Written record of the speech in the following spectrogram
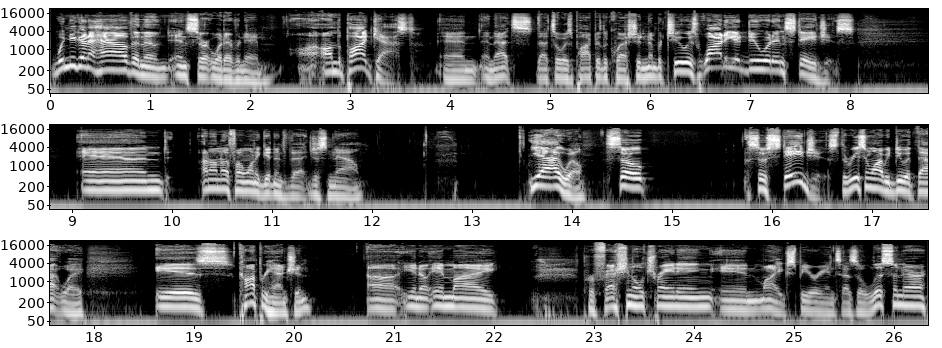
when you're going to have, and then insert whatever name on the podcast? And and that's that's always a popular question. Number two is why do you do it in stages? And I don't know if I want to get into that just now. Yeah, I will. So so stages. The reason why we do it that way is comprehension. Uh, you know, in my professional training, in my experience as a listener,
